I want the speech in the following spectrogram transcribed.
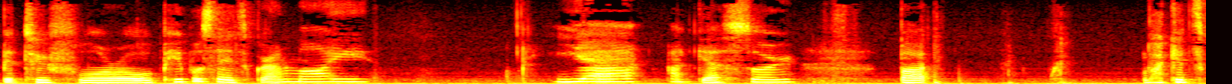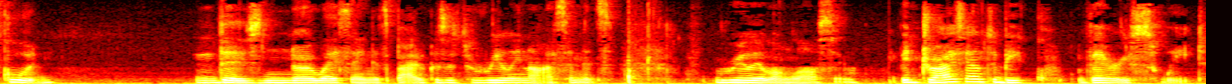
Bit too floral. People say it's grandma yeah, I guess so. But, like, it's good. There's no way saying it's bad because it's really nice and it's really long lasting. It dries down to be very sweet.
